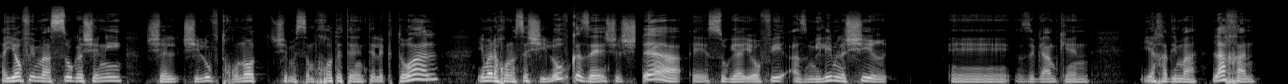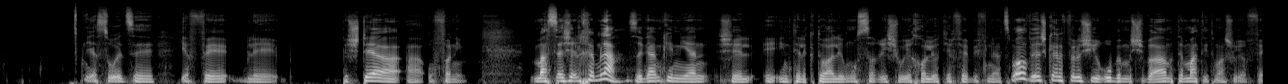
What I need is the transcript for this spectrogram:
היופי מהסוג השני של שילוב תכונות שמסמכות את האינטלקטואל, אם אנחנו נעשה שילוב כזה של שתי סוגי היופי, אז מילים לשיר זה גם כן, יחד עם הלחן, יעשו את זה יפה בשתי האופנים. מעשה של חמלה, זה גם כן עניין של אה, אינטלקטואלי מוסרי שהוא יכול להיות יפה בפני עצמו, ויש כאלה אפילו שיראו במשוואה מתמטית משהו יפה.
